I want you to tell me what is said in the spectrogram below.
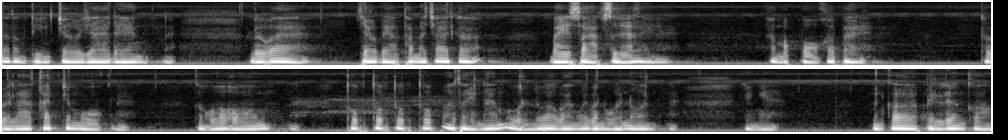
ก็ต้องทิ้งเจอยาแดงหรือว่าเจ้าแบบธรรมชาติก็ใบสาบเสือเอามาโปะเข้าไป เวลาคัดจมูกก็หัวหอมทุบทุบทุบทุบเอาใส่น้ำอุ่นหรือว่าวางไว้บนหัวนอนอย่างเงี้ยมันก็เป็นเรื่องของ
